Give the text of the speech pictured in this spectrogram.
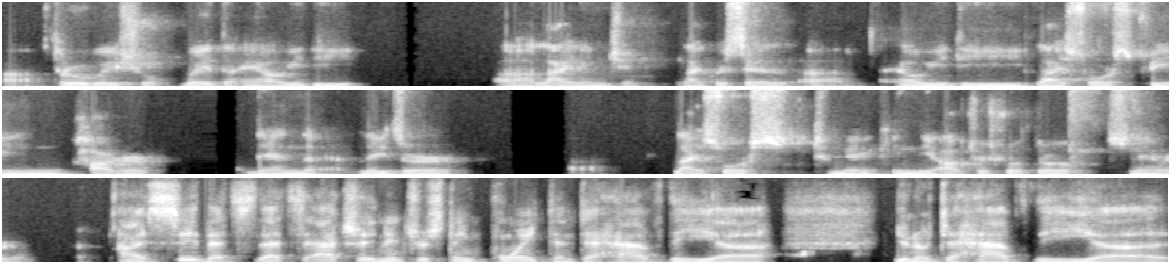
uh, throw ratio with the LED uh, light engine. Like we said, uh, LED light source being harder than the laser uh, light source to make in the ultra short throw scenario. I see. That's that's actually an interesting point, and to have the uh, you know, to have the uh,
